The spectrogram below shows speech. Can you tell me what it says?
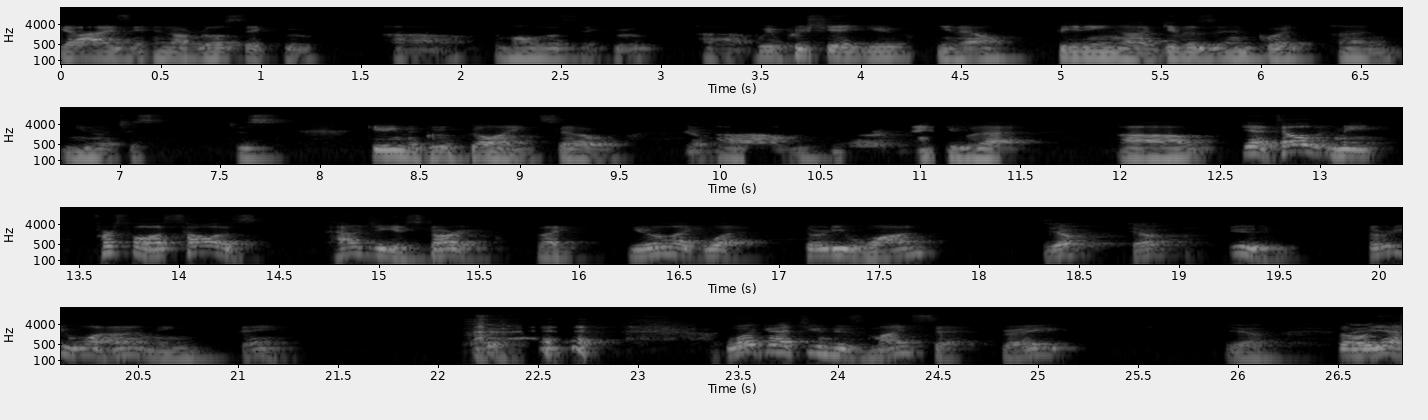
guys in our real estate group, uh, the Hmong Real Estate Group uh, we appreciate you, you know, feeding, uh, give us input on, you know, just just getting the group going. So yep. um, thank you for that. Um, yeah, tell I mean, first of all, let's tell us how did you get started? Like you're like what, 31? Yep, yep. Dude, 31. I mean, damn. what got you in this mindset, right? Yeah. So I, yeah,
